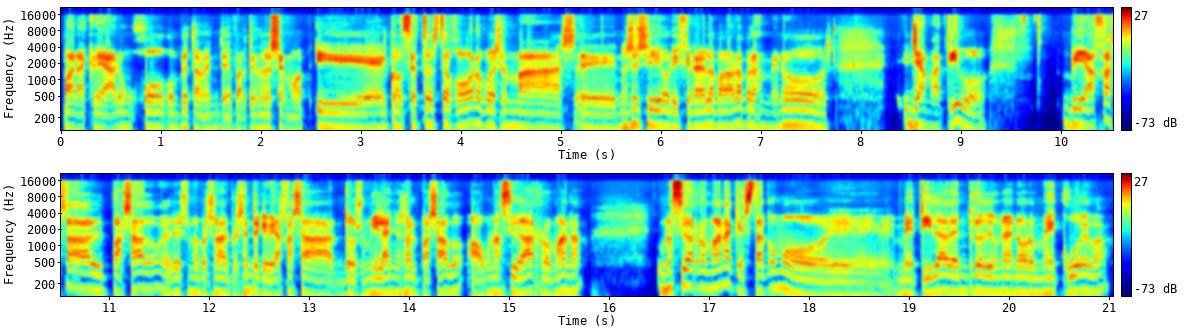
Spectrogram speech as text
para crear un juego completamente partiendo de ese mod. Y el concepto de este juego no puede ser más, eh, no sé si original es la palabra, pero al menos llamativo. Viajas al pasado, eres una persona del presente que viajas a 2000 años al pasado, a una ciudad romana. Una ciudad romana que está como eh, metida dentro de una enorme cueva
